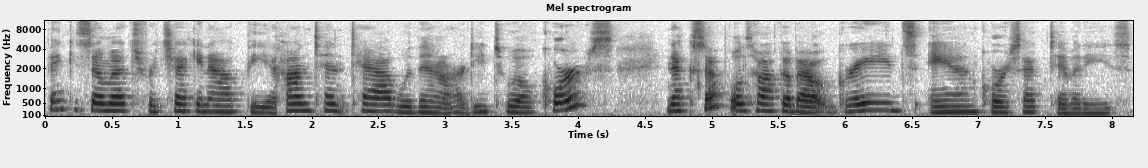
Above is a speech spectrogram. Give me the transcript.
Thank you so much for checking out the content tab within our D2L course. Next up, we'll talk about grades and course activities.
